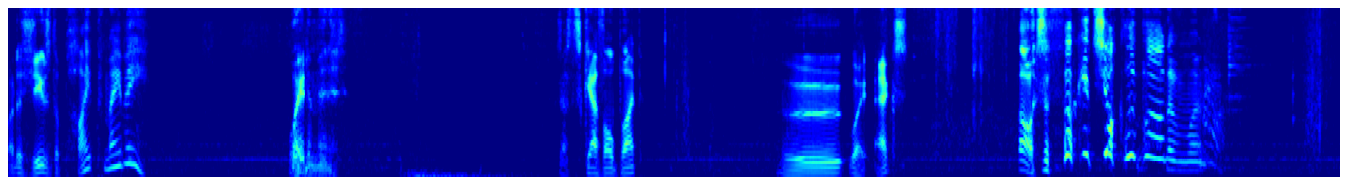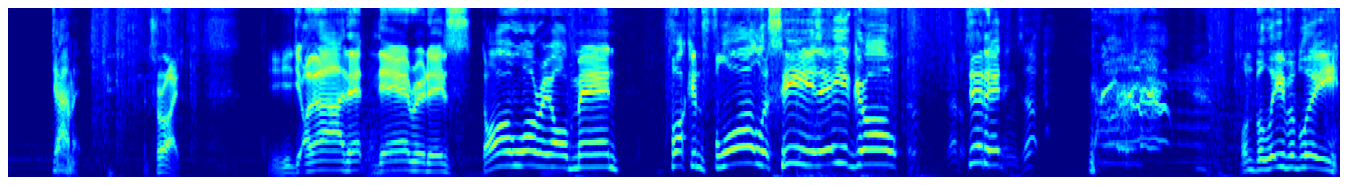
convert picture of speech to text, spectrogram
I just use the pipe, maybe? Wait a minute. Is that scaffold pipe? Uh, wait, X? Oh, it's a fucking chocolate bar, never mind. Damn it. That's right. Ah, that, there it is. Don't worry, old man. Fucking flawless here. There you go. That'll Did it. Unbelievably,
